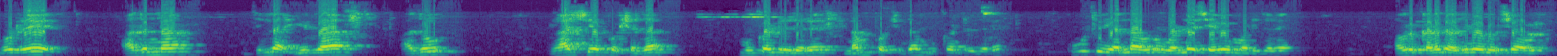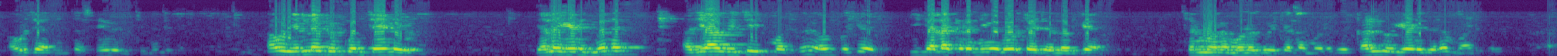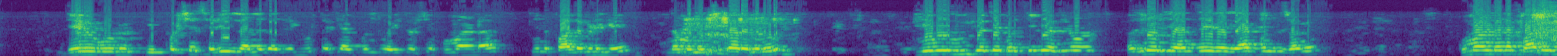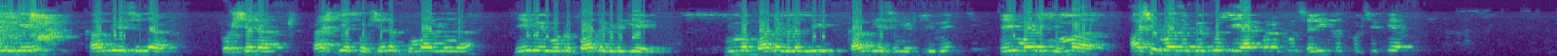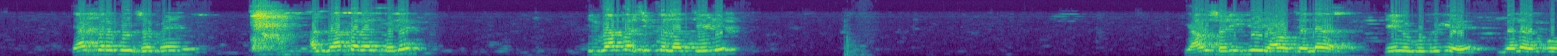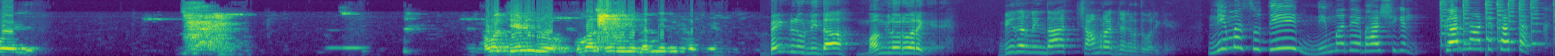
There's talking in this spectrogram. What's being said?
ನೋಡ್ರಿ, ಅದನ್ನ ಜಿಲ್ಲಾ, ಈಗ ಅದು ರಾಷ್ಟ್ರೀಯ ಪಕ್ಷದ ಮುಖಂಡರಿದ್ದಾರೆ, ನಮ್ಮ ಪಕ್ಷದ ಮುಖಂಡರಿದ್ದಾರೆ. ಕೂತು ಎಲ್ಲ ಅವರು ಒಳ್ಳೆ ಸೇವೆ ಮಾಡಿದ್ದಾರೆ. ಅವರು ಕಳೆದ ಹದಿನೇಳು ವರ್ಷ ಅವರು ಅವ್ರದೇ ಆದಂತ ಸೇವೆ ಚಿನ್ನದಿದೆ ಅವ್ರು ಇರಲೇಬೇಕು ಅಂತ ಹೇಳಿ ಎಲ್ಲ ಹೇಳಿದ್ಮೇಲೆ ಅದು ಯಾವ ರೀತಿ ಇದು ಮಾಡಿದ್ರೆ, ಅವ್ರ ಬಗ್ಗೆ ಈಗ ಎಲ್ಲ ಕಡೆ ನೀವೇ ನೋಡ್ತಾ ಇದ್ದೀರಲ್ಲ ಅವ್ರಿಗೆ. ಸನ್ಮಾನ ಮಾಡೋದು, ಇದೆಲ್ಲ ಮಾಡೋದು, ಕರೆದು ಹೇಳಿದರೆ ಮಾಡಿದರು. ದೇವೇಗೌಡ ಈ ಪಕ್ಷ ಸರಿ ಇಲ್ಲ ಅನ್ನೋದಾದ್ರೆ ಇವ್ರ ತಕ್ಕ ಯಾಕೆ ಬಂದು ಐದು ವರ್ಷ ಕುಮಾರಣ ನಿನ್ನ ಪಾದಗಳಿಗೆ ನಮ್ಮ ನಮಸ್ಕಾರಗಳು. ನೀವು ನಿಮ್ ಜೊತೆ ಬರ್ತೀವಿ, ಹದಿನೇಳು ಹದಿನೇಳು ಜನ ಅಂತ ಯಾಕೆ ಬಂದ್ರು ಸ್ವಾಮಿ? ಕುಮಾರಣ್ಣನ ಪಾದಗಳಿಗೆ ಕಾಂಗ್ರೆಸ್ನ ಪಕ್ಷನ, ರಾಷ್ಟ್ರೀಯ ಪಕ್ಷನ ಕುಮಾರಣ್ಣನ ದೇವೇಗೌಡರ ಪಾದಗಳಿಗೆ ನಿಮ್ಮ ಪಾದಗಳಲ್ಲಿ ಕಾಂಗ್ರೆಸ್ ಇಡ್ತೀವಿ. ದಯಮಾಡಿ ನಿಮ್ಮ ಆಶೀರ್ವಾದ ಬೇಕು ಅಂತ ಯಾಕೆ ಬರಬೇಕು ಸರಿ ಇಲ್ಲದ ಪಕ್ಷಕ್ಕೆ? ಯಾಕೆ ಬರಕು ಸ್ವಾಮಿ? ಅಲ್ಲಿ ವ್ಯಾಪಾರ ಆದ್ಮೇಲೆ ಇಲ್ಲಿ ವ್ಯಾಪಾರ ಸಿಕ್ಕಲ್ಲ ಅಂತ ಹೇಳಿ ಯಾವ ಸರಿ ಇದೆಯೋ ಯಾವ್ದೆಲ್ಲ ದೇವೇಗೌಡರಿಗೆ ಇವೆಲ್ಲ ಅನುಭವ ಇದೆ. ಅವತ್ತು ಹೇಳಿದ್ರು ಕುಮಾರಸ್ವಾಮಿಗೆ ನನ್ನ ಎದುರುಗಡೆ ಬೆಂಗಳೂರಿನಿಂದ ಮಂಗಳೂರುವರೆಗೆ. ಬೀದರ್ನಿಂದ ಚಾಮರಾಜನಗರದವರೆಗೆ. ನಿಮ್ಮ ಸುದ್ದಿ ನಿಮ್ಮದೇ ಭಾಷೆಯಲ್ಲಿ. ಕರ್ನಾಟಕ ತಕ್.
